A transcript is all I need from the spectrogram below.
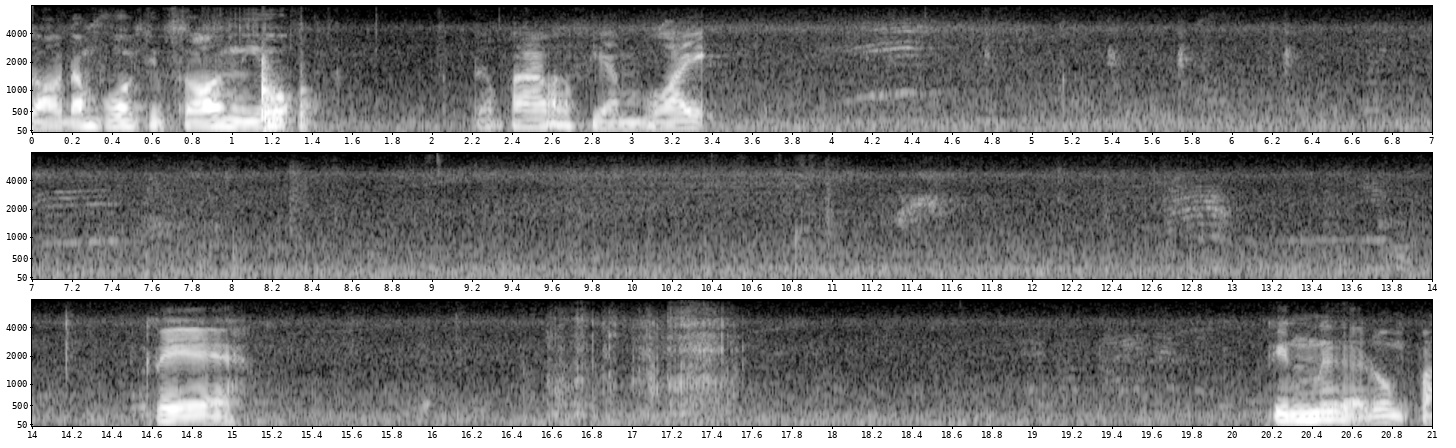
ดอกดำพวงสิบสองนิ้วเสื้อผ้าก็เสียมไว้ ฟกินเนื้อลงไป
